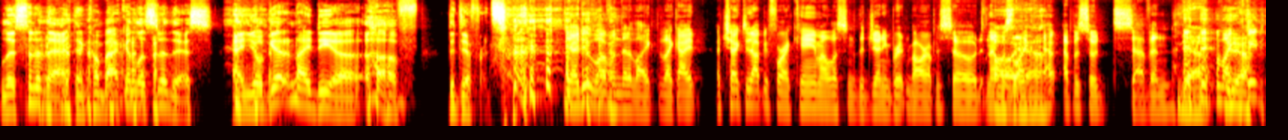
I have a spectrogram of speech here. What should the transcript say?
listen to that, then come back and listen to this, and you'll get an idea of the difference. yeah, I do love when they're like, like I, I checked it out before I came. I listened to the Jenny Brittenbauer episode, and that oh, was Oh, like yeah. e- episode seven. Yeah, like yeah. we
